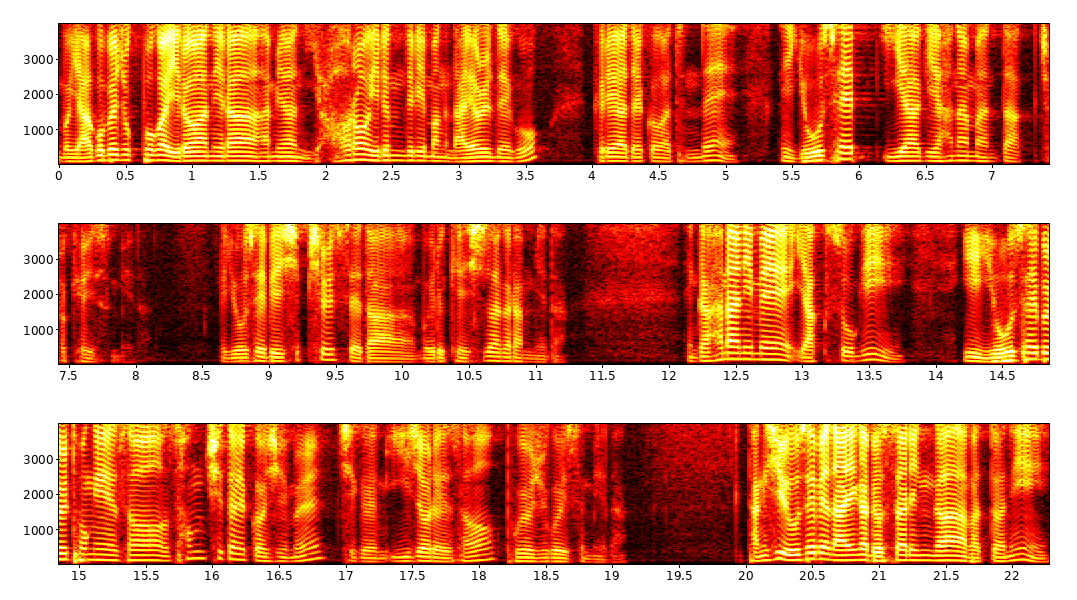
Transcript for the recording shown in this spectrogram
뭐 야곱의 족보가 이러하니라 하면 여러 이름들이 막 나열되고 그래야 될 것 같은데 요셉 이야기 하나만 딱 적혀 있습니다. 요셉이 17세다 뭐 이렇게 시작을 합니다. 그러니까 하나님의 약속이 이 요셉을 통해서 성취될 것임을 지금 2절에서 보여주고 있습니다. 당시 요셉의 나이가 몇 살인가 봤더니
